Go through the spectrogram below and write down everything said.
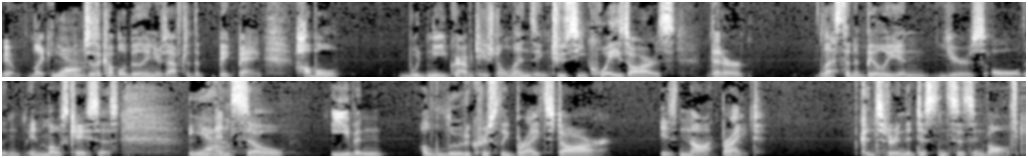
You know, like Yeah. just a couple of billion years after the Big Bang. Hubble would need gravitational lensing to see quasars that are less than a billion years old in, in most cases. Yeah. And so even a ludicrously bright star is not bright, considering the distances involved.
